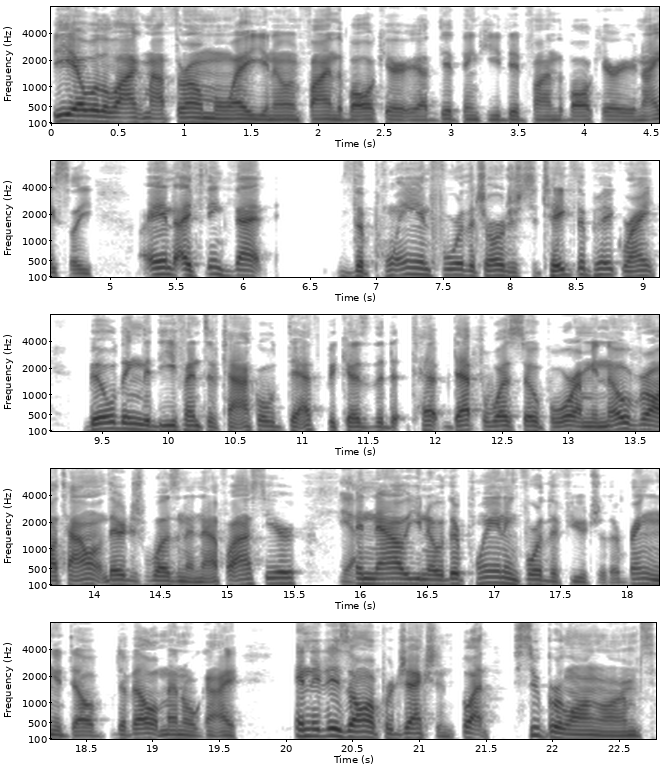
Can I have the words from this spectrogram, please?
be able to lock him out, throw him away, you know, and find the ball carrier. I did think he did find the ball carrier nicely, and I think that the plan for the Chargers to take the pick, right? Building the defensive tackle depth because the de- depth was so poor. I mean, the overall talent there just wasn't enough last year. Yeah. And now, you know, they're planning for the future. They're bringing a developmental guy, and it is all projection, but super long arms,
